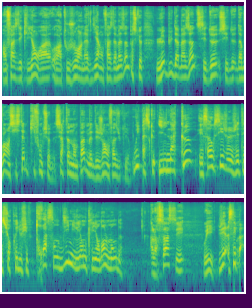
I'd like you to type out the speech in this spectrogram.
en face des clients aura, aura toujours un avenir en face d'Amazon, parce que le but d'Amazon, c'est d'avoir un système qui fonctionne. Certainement pas de mettre des gens en face du client. Oui, parce qu'il n'a que, et ça aussi j'étais surpris du chiffre, 310 millions de clients dans le monde. Alors ça, c'est, oui, C'est pas.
